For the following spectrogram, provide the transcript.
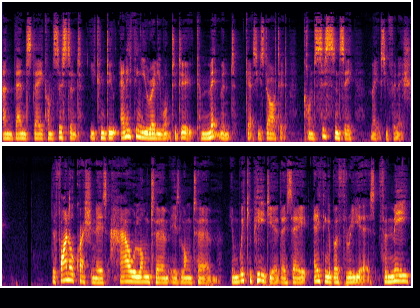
and then stay consistent. You can do anything you really want to do. Commitment gets you started, consistency makes you finish. The final question is how long term is long term? In Wikipedia, they say anything above three years. For me,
